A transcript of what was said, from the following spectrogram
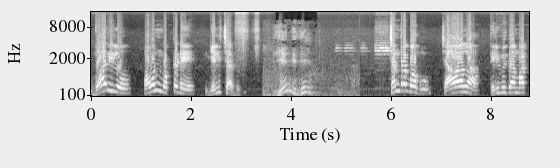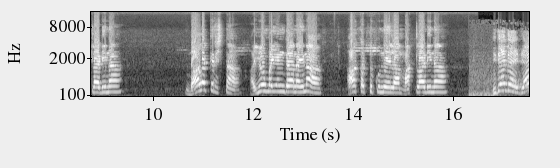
వారిలో పవన్ ఒక్కడే గెలిచాడు. ఏంది చంద్రబాబు చాలా తెలివిగా మాట్లాడినా బాలకృష్ణ అయోమయంగానైనా ఆకట్టుకునేలా మాట్లాడినా. ఇదేందా ఇదే?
